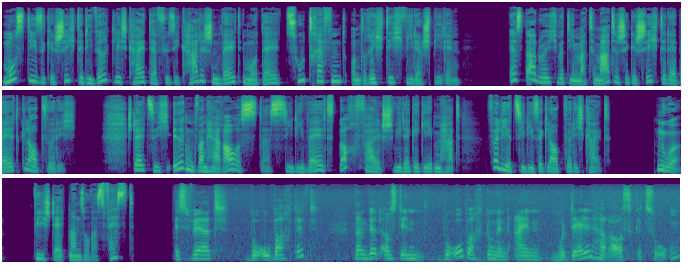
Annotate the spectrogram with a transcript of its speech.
muss diese Geschichte die Wirklichkeit der physikalischen Welt im Modell zutreffend und richtig widerspiegeln. Erst dadurch wird die mathematische Geschichte der Welt glaubwürdig. Stellt sich irgendwann heraus, dass sie die Welt doch falsch wiedergegeben hat, verliert sie diese Glaubwürdigkeit. Nur, wie stellt man sowas fest? Es wird beobachtet, dann wird aus den Beobachtungen ein Modell herausgezogen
